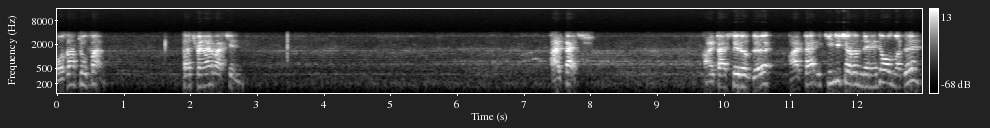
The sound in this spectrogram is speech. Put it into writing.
Ozan Tufan. Taç Fenerbahçe'nin. Alper. Alper sıyrıldı. Alper ikinci çalım denedi. Olmadı.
